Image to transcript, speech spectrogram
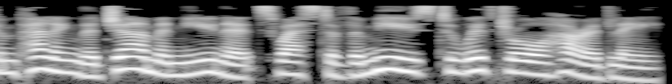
compelling the German units west of the Meuse to withdraw hurriedly.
